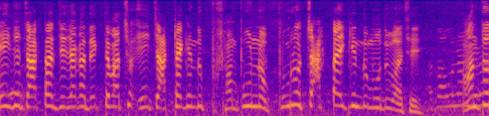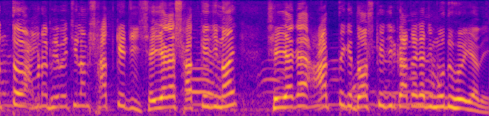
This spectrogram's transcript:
এই যে চাকটা যে জায়গা দেখতে পাচ্ছ, এই চাকটা কিন্তু সম্পূর্ণ, পুরো চাকটাই কিন্তু মধু আছে। অন্তত আমরা ভেবেছিলাম সাত কেজি, সেই জায়গায় সাত কেজি নয়, সেই জায়গায় আট থেকে দশ কেজির কাছাকাছি মধু হয়ে যাবে।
